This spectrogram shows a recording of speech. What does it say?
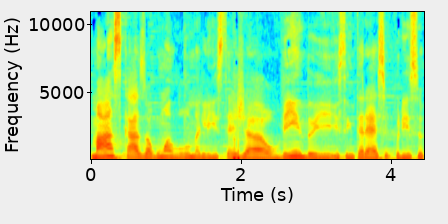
Mas caso algum aluno ali esteja ouvindo e, e se interesse por isso,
